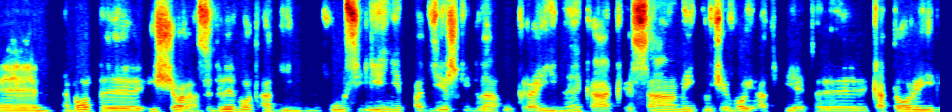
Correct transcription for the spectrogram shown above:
Э, Вот э, еще раз, вывод один. Усиление поддержки для Украины как самый ключевой ответ, э, который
